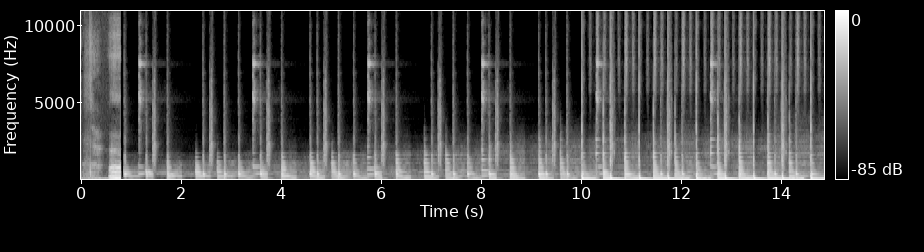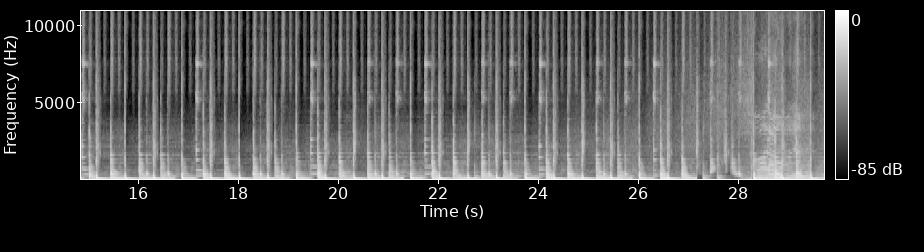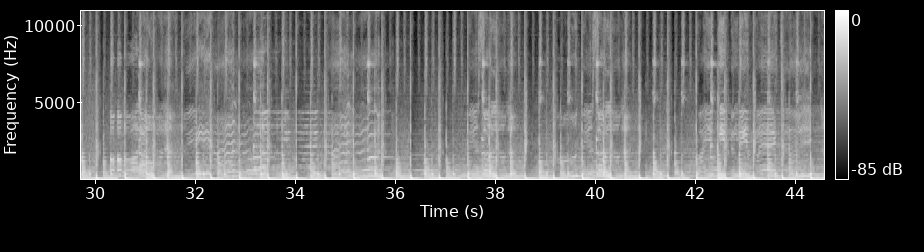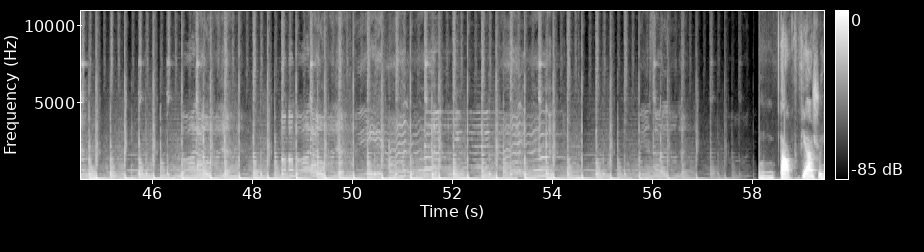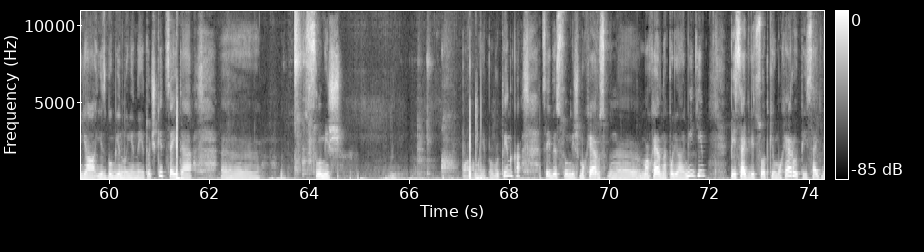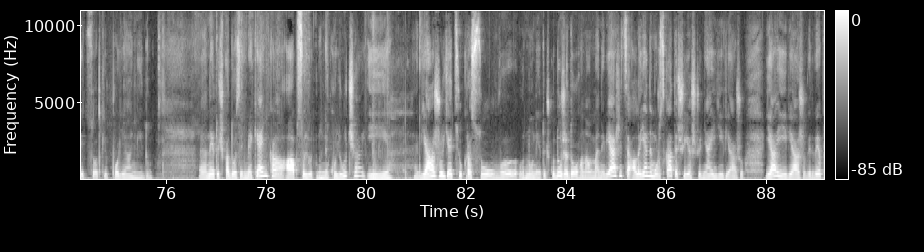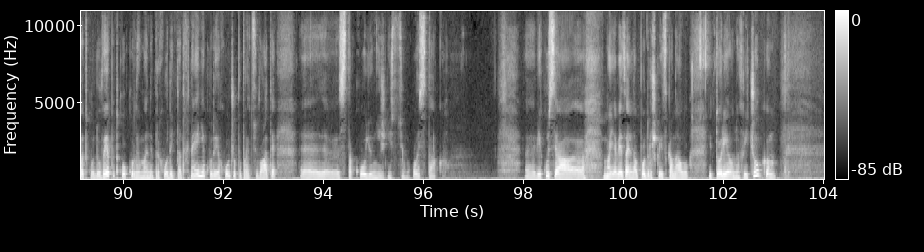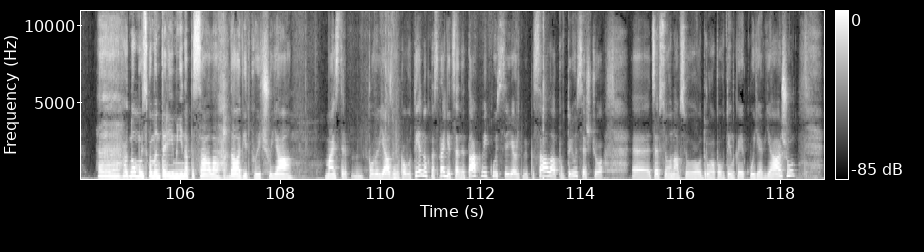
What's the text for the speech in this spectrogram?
Так, в'яжу я із бобінної ниточки. Це йде е, суміш. Пала моя павутинка. Це йде суміш мохеру, е, мохер на поліаміді. 50% мохеру, 50% поліаміду. Е, Ниточка досить м'якенька, абсолютно не колюча. І в'яжу я цю красу в одну ниточку. Дуже довго вона в мене в'яжеться, але я не можу сказати, що я щодня її в'яжу. Я її в'яжу від випадку до випадку, коли в мене приходить натхнення, коли я хочу попрацювати е, з такою ніжністю. Ось так. Е, Вікуся, е, моя в'язальна подружка із каналу Вікторія Онофрійчук, в одному із коментарів мені написала, дала відповідь, що я майстер по вив'язуванню павутинок. Насправді це не так, Вікуся. Я вже тобі писала, повторюся, що е, це всього-навсього друга павутинка, яку я в'яжу.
